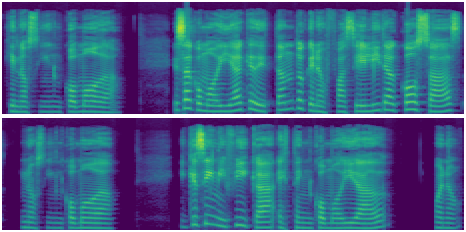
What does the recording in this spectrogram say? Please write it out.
que nos incomoda, esa comodidad que de tanto que nos facilita cosas, nos incomoda. ¿Y qué significa esta incomodidad? Bueno,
